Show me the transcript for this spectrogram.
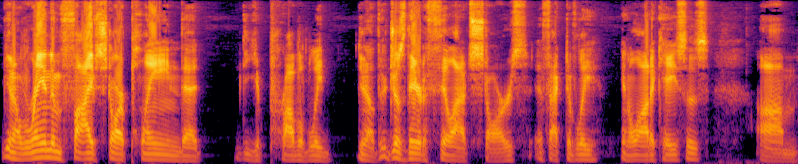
you know, random five star plane that you probably you know they're just there to fill out stars effectively in a lot of cases. Um,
